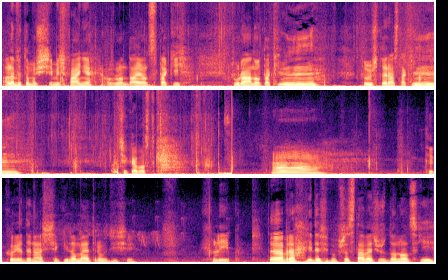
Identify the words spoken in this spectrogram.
Ale wy to musicie mieć fajnie, oglądając taki Turano, taki yy, tu już teraz taki yy. no ciekawostka. A, tylko 11 km dzisiaj. Flip. Dobra, idę się poprzestawiać już do nocki,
